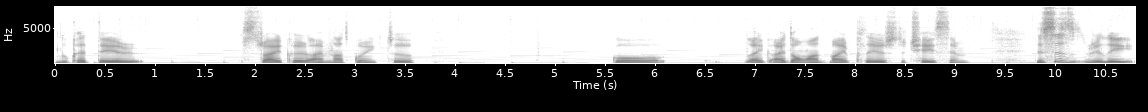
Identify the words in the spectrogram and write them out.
look at their striker. I'm not going to go like I don't want my players to chase him. This is really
